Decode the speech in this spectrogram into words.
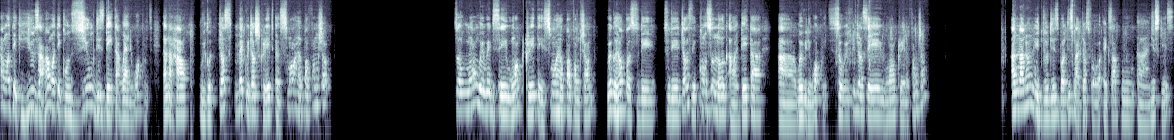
how I want to take use them, how I want to consume this data where I work with. Then how we could just make we just create a small helper function. So one way we say we want to create a small helper function, we're going to help us to the to the just the console log our data uh where we work with. So if we just say we want to create a function, and I to do this, but this is not just for example uh, use case.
